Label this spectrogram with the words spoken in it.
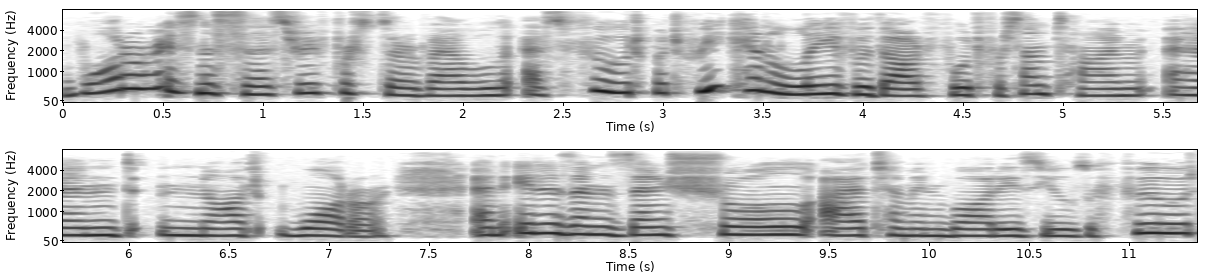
Water is necessary for survival as food, but we can live without food for some time and not water. And it is an essential item in body's use of food,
